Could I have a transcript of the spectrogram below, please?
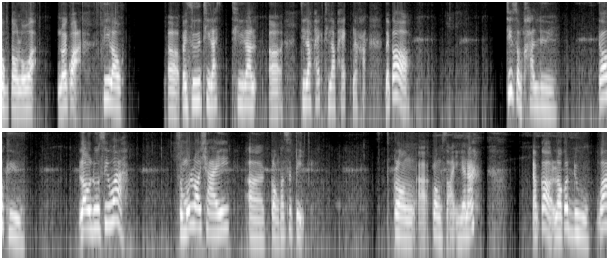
ตกต่อโลอะน้อยกว่าที่เราเอ่อไปซื้อทีละทีละเอ่อทีละแพ็คทีละแพ็คนะคะ แล้วก็ที่สำคัญเลย ก็คือ ลองดูซิว่า สมมุติเราใช้เอ่อกล่องพลาสติกกล่องอ่อกล่องใสนะ แล้วก็เราก็ดูว่า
